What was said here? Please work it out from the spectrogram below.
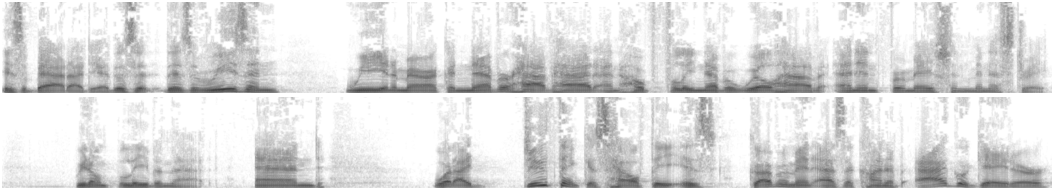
is a bad idea. There's a there's a reason we in America never have had and hopefully never will have an information ministry. We don't believe in that. And what I do think is healthy is government as a kind of aggregator,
